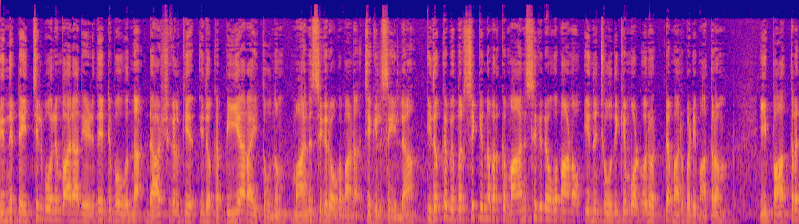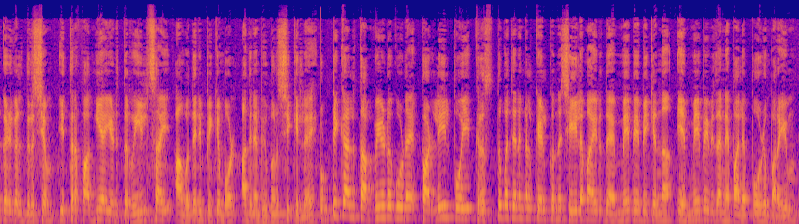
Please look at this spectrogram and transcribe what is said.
തിന്നിട്ട് എച്ചിൽ പോലും വാരാതെ എഴുന്നേറ്റ് പോകുന്ന ഡാഷുകൾക്ക് ഇതൊക്കെ പി ആർ ആയി തോന്നും. മാനസിക രോഗമാണ് ചികിത്സയില്ല. ഇതൊക്കെ വിമർശിക്കുന്നവർക്ക് മാനസിക രോഗമാണോ എന്ന് ചോദിക്കുമ്പോൾ ഒരൊറ്റ മറുപടി മാത്രം. ഈ പാത്രം കഴുകൽ ദൃശ്യം ഇത്ര ഭംഗിയായി എടുത്ത് റീൽസായി അവതരിപ്പിക്കുമ്പോൾ അതിനെ വിമർശിക്കില്ലേ? കുട്ടിക്കാലത്ത് അമ്മയുടെ കൂടെ പള്ളിയിൽ പോയി ക്രിസ്തുവചനങ്ങൾ കേൾക്കുന്ന ശീലമായിരുന്നു എം എ ബേബിക്കെന്ന് എം എ ബേബി തന്നെ പലപ്പോഴും പറയും.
